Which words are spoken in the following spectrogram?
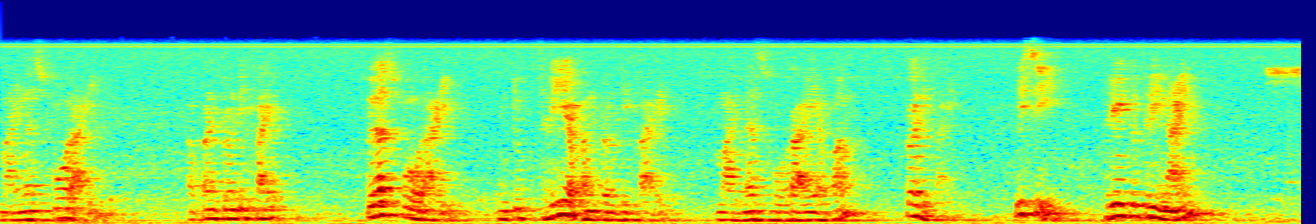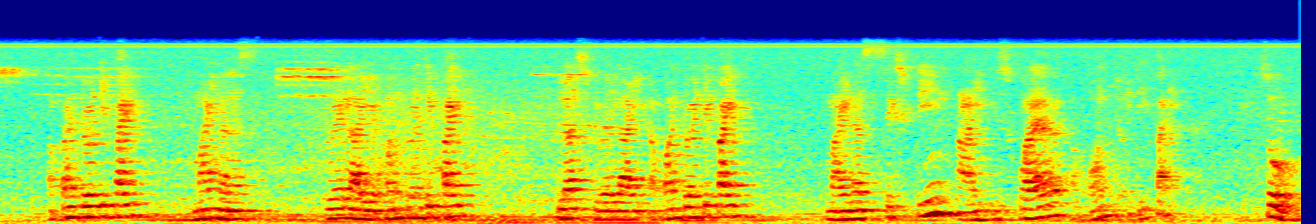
minus four i upon twenty-five. Plus four i into three upon twenty-five. Minus four i upon twenty-five. We see three into three, nine. Upon twenty-five minus twelve i upon twenty-five. Plus 12i upon 25 minus 16i square upon 25. So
